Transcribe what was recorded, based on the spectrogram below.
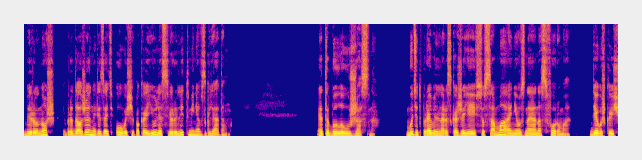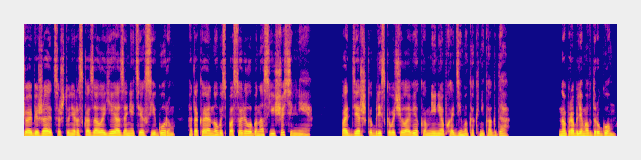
Беру нож и продолжаю нарезать овощи, пока Юля сверлит меня взглядом. Это было ужасно. Будет правильно, расскажи ей все сама, а не узная она с форума. Девушка еще обижается, что не рассказала ей о занятиях с Егором, а такая новость поссорила бы нас еще сильнее. Поддержка близкого человека мне необходима как никогда. Но проблема в другом.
